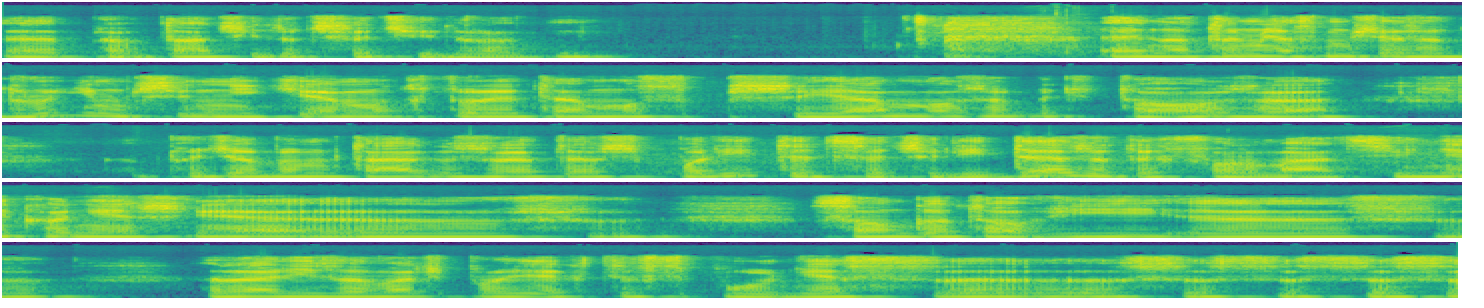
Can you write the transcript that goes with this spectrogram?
e, prawda, czyli do trzeciej drogi. E, natomiast myślę, że drugim czynnikiem, który temu sprzyja, może być to, że powiedziałbym tak, że też politycy, czy liderzy tych formacji niekoniecznie e, są gotowi realizować projekty wspólnie z, z, z, z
